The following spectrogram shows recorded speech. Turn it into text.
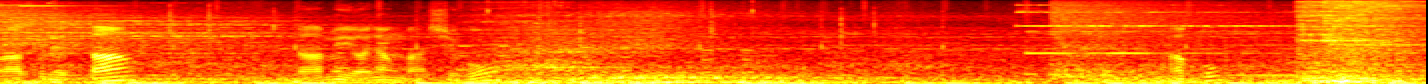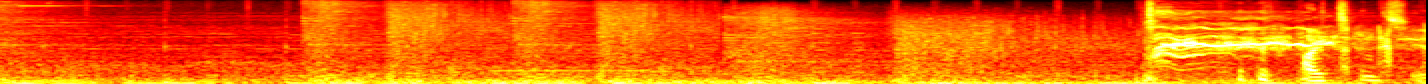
마술했다. 그 다음에 연양 마시고 하고. 발전칠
